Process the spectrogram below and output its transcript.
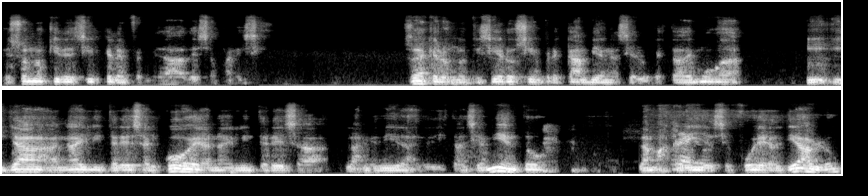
eso no quiere decir que la enfermedad ha desaparecido. O sea que los noticieros siempre cambian hacia lo que está de moda y, ya a nadie le interesa el COE, a nadie le interesa las medidas de distanciamiento, la mascarilla se fue al diablo.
